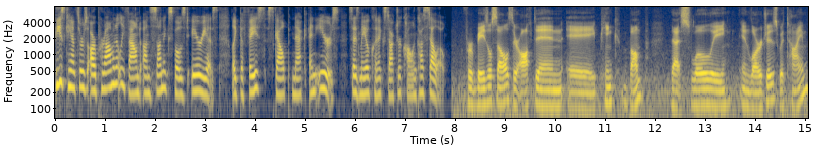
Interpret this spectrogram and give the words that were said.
These cancers are predominantly found on sun exposed areas like the face, scalp, neck, and ears, says Mayo Clinic's Dr. Collin Costello. For basal cells, they're often a pink bump that slowly enlarges with time.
